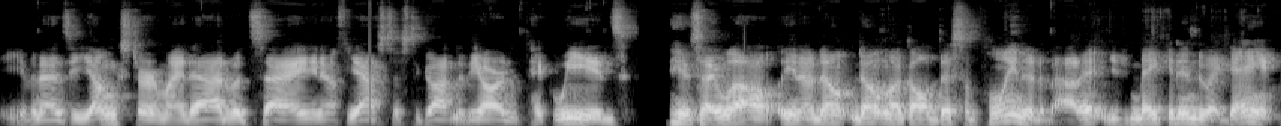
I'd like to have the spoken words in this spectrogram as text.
even as a youngster, my dad would say, you know, if he asked us to go out into the yard and pick weeds, he would say, "Well, you know, don't don't look all disappointed about it. You make it into a game."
